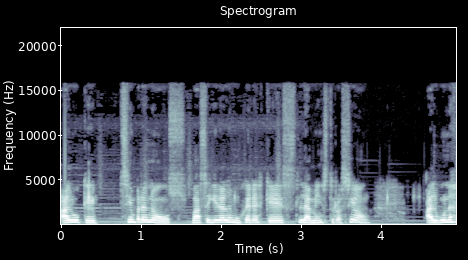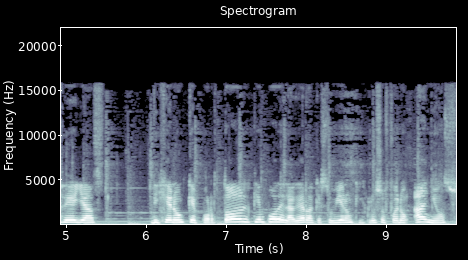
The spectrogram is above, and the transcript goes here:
algo que siempre nos va a seguir a las mujeres, que es la menstruación. Algunas de ellas dijeron que por todo el tiempo de la guerra que estuvieron, que incluso fueron años,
